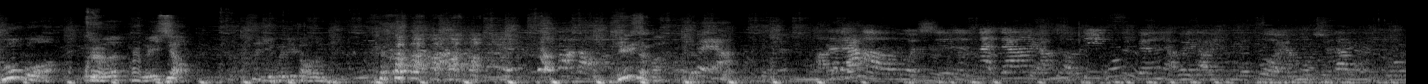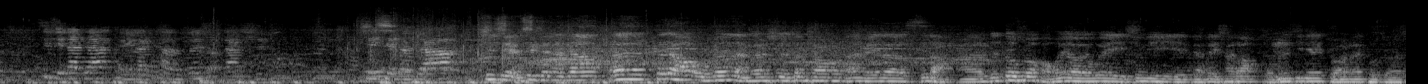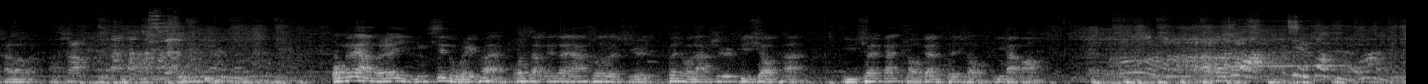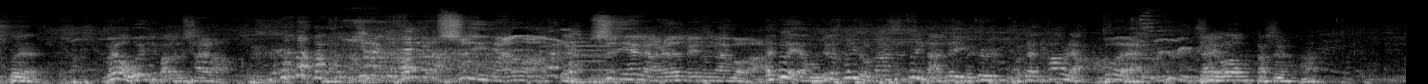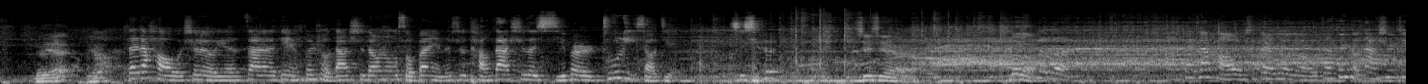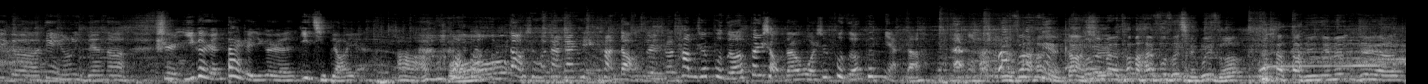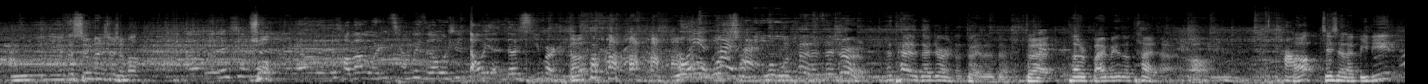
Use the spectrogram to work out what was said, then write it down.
如果你们没笑，自己回去找问题。凭什么？对呀、好，大家好，我是娜佳，然后第一次跟两位导演合作，然后学到了很多，谢谢大家可以来看《分手大师》。谢谢大家。谢谢谢谢大家。呃，大家好，我们两个是邓超和白梅的死党啊、人都说好朋友要为兄弟两肋插刀，我们今天主要是来负责插刀的啊。插。我们两个人已经心睹为快，我想跟大家说的是，分手大师必须要看，羽泉敢挑战分手，你敢吗？哇，这是放狠话呢。对，没有，我已经把它拆了。十几年了，对，十几年两人没分开过吧？哎，对呀，我觉得分手大师最难的一个就是挑战他们俩。对，加油喽，大师啊！柳岩，你好。大家好，我是柳岩，在电影《分手大师》当中，我所扮演的是唐大师的媳妇儿朱莉小姐，谢谢。谢谢。乐乐。乐乐。大家好，我是戴乐乐。我在《分手大师》这个电影里边呢，是一个人带着一个人一起表演啊。哦 到时候大家可以看到，所以说他们是负责分手的，我是负责分娩的。分娩大师，没有，他们还负责潜规则。你你们这个，你你你的身份是什么？我的身份说呃好吧，我是潜规则，我是导演的媳妇儿。导演太太，我我太太在这儿，他太太在这儿呢。对对对。对，她是白梅的太太啊。好，接下来比迪。比迪。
